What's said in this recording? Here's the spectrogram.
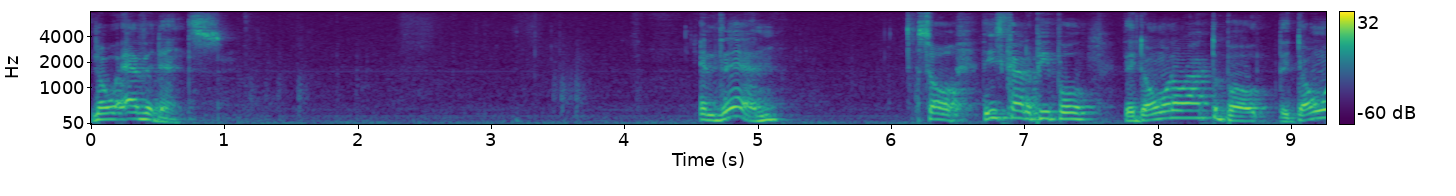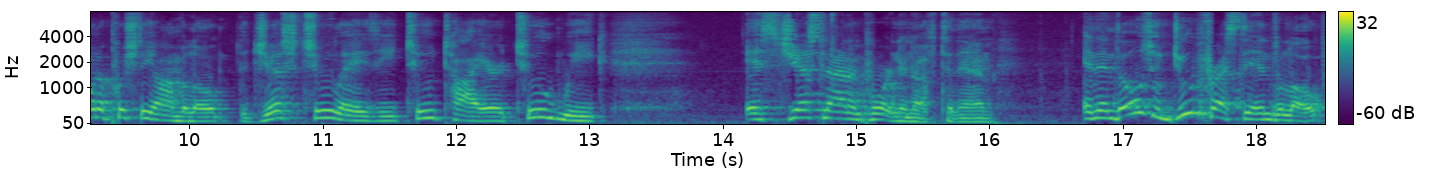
no evidence. And then, so these kind of people, they don't want to rock the boat, they don't want to push the envelope, they're just too lazy, too tired, too weak. It's just not important enough to them. And then those who do press the envelope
